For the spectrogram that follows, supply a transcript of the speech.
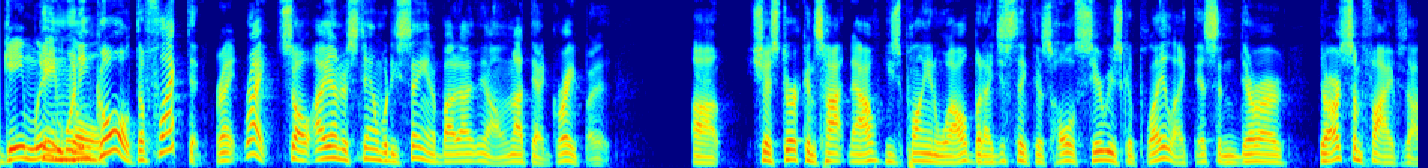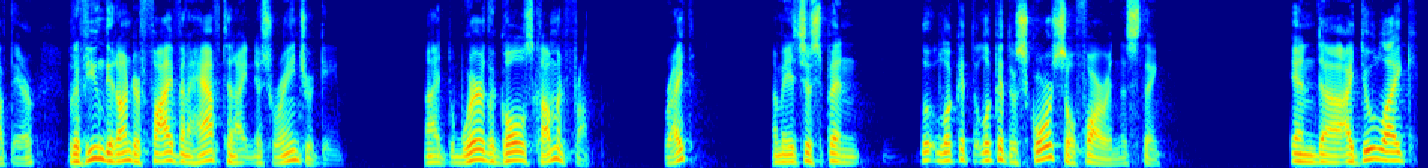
game winning game winning goal. deflected. Right. Right. So I understand what he's saying about uh, you know I'm not that great, but uh Shesterkin's hot now. He's playing well, but I just think this whole series could play like this, and there are there are some fives out there. But if you can get under five and a half tonight in this Ranger game, uh, where are the goals coming from? Right. I mean, it's just been look, look at the, look at the score so far in this thing, and uh, I do like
